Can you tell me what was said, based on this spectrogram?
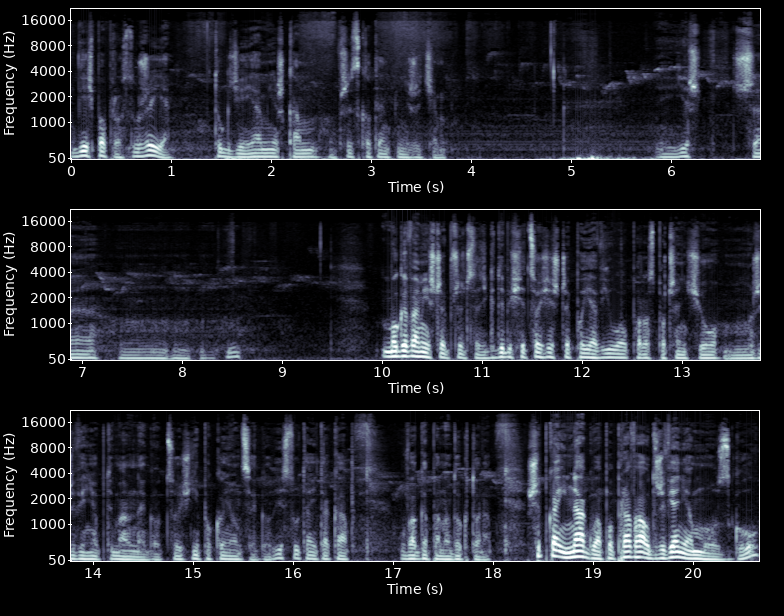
wieś po prostu żyje. Tu, gdzie ja mieszkam, wszystko tętni życiem. Jeszcze. mm, Mogę Wam jeszcze przeczytać, gdyby się coś jeszcze pojawiło po rozpoczęciu mm, żywienia optymalnego, coś niepokojącego. Jest tutaj taka uwaga pana doktora. Szybka i nagła poprawa odżywiania mózgu,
